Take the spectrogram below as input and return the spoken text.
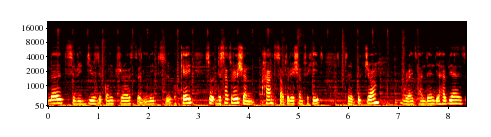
let's reduce the contrast a little okay? So the saturation hard saturation to hit to the picture right? And then the happiness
